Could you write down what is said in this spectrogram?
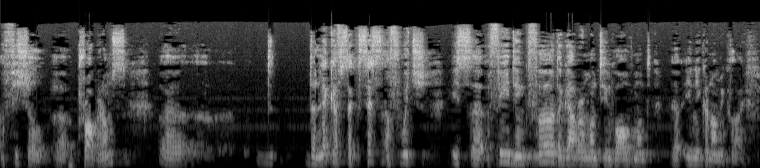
official programs, the lack of success of which is uh, feeding further government involvement uh, in economic life.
